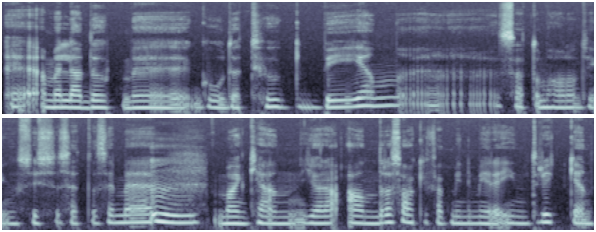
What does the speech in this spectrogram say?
eh, ladda upp med goda tuggben eh, så att de har någonting att sysselsätta sig med. Mm. Man kan göra andra saker för att minimera intrycken.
